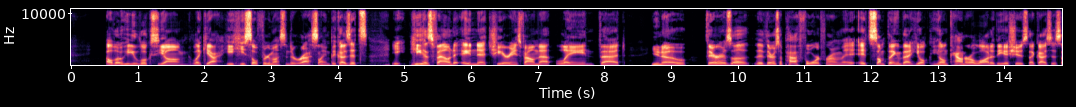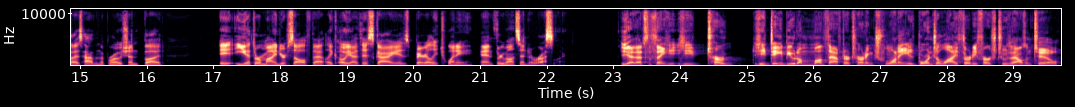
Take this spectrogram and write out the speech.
although he looks young like yeah he, he's still three months into wrestling because it's he has found a niche here and he's found that lane that you know there is a there's a path forward for him It- it's something that he'll he'll encounter a lot of the issues that guys his size have in the promotion but it, you have to remind yourself that like oh yeah this guy is barely 20 and three months into wrestling Yeah, that's the thing. He he turned he debuted a month after turning 20. He was born July 31st, 2002,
